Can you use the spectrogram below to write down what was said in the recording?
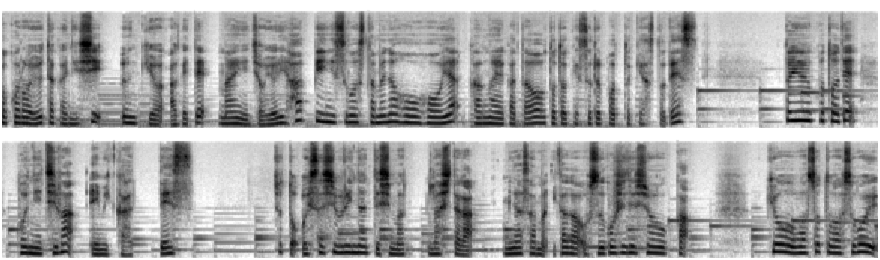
心を豊かにし運気を上げて毎日をよりハッピーに過ごすための方法や考え方をお届けするポッドキャストです。ということでこんにちはエミカです。ちょっとお久しぶりになってしまいましたが皆様いかがお過ごしでしょうか？今日は外はすごい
